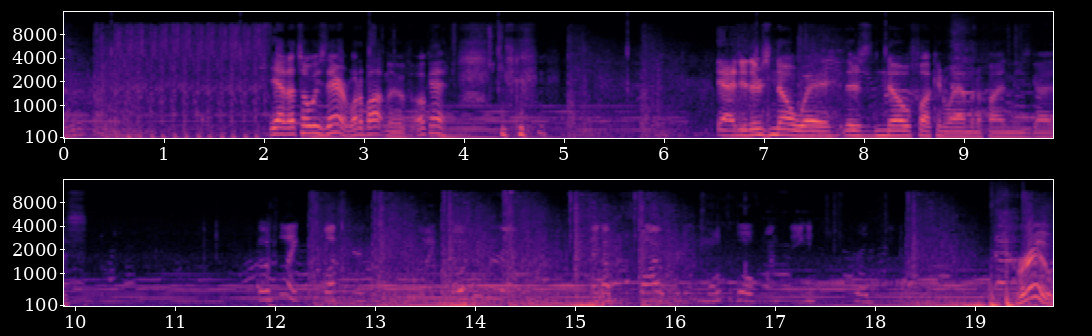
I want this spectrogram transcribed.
is it? Yeah, that's always there. What a bot move. Okay. yeah, dude, there's no way. There's no fucking way I'm gonna find these guys. Go to like clusters. Like go to uh, like a spot where there's multiple of one thing. True.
